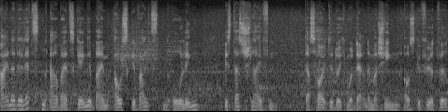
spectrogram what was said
Einer der letzten Arbeitsgänge beim ausgewalzten Rohling ist das Schleifen, das heute durch moderne Maschinen ausgeführt wird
